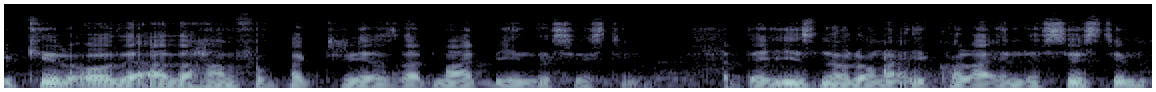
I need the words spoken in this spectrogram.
to kill all the other harmful bacteria that might be in the system. But there is no longer E. coli in the system,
